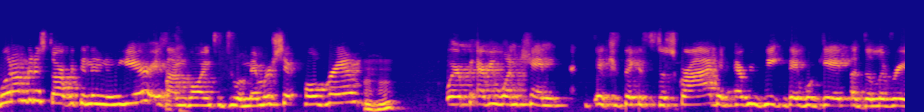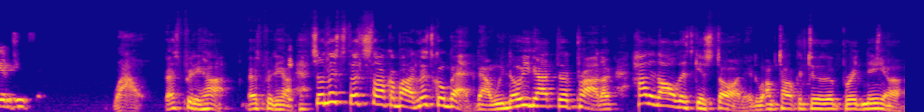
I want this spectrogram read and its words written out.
what I'm going to start within the new year is I'm going to do a membership program Mhm. where everyone can they can they can subscribe, and every week they will get a delivery of juices. Wow, that's pretty hot. That's pretty hot. So let's let's talk about. Let's go back now. We know you got the product. How did all this get started? I'm talking to Brittany. Uh,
